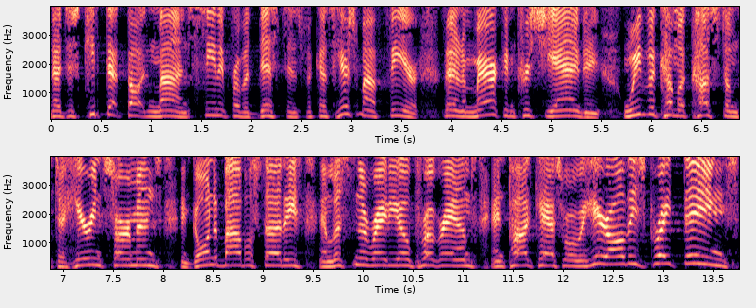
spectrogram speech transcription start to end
Now, just keep that thought in mind, seeing it from a distance, because here's my fear that in American Christianity, we've become accustomed to hearing sermons and going to Bible studies and listening to radio programs and podcasts where we hear all these great things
